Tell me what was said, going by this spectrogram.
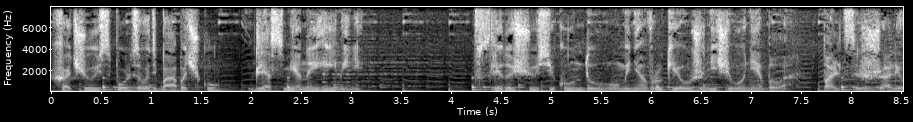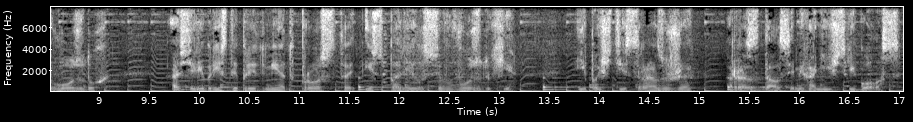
«Хочу использовать бабочку для смены имени». В следующую секунду у меня в руке уже ничего не было – Пальцы сжали воздух, а серебристый предмет просто испарился в воздухе. И почти сразу же раздался механический голос.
